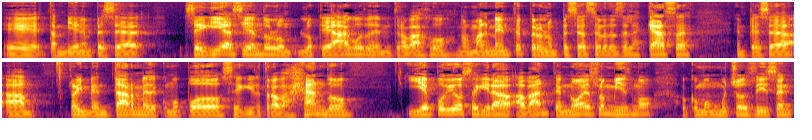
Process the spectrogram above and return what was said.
eh, también empecé a... Seguí haciendo lo, que hago de mi trabajo normalmente, pero lo empecé a hacer desde la casa, empecé a reinventarme de cómo puedo seguir trabajando. Y he podido seguir avante. No es lo mismo, o como muchos dicen,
